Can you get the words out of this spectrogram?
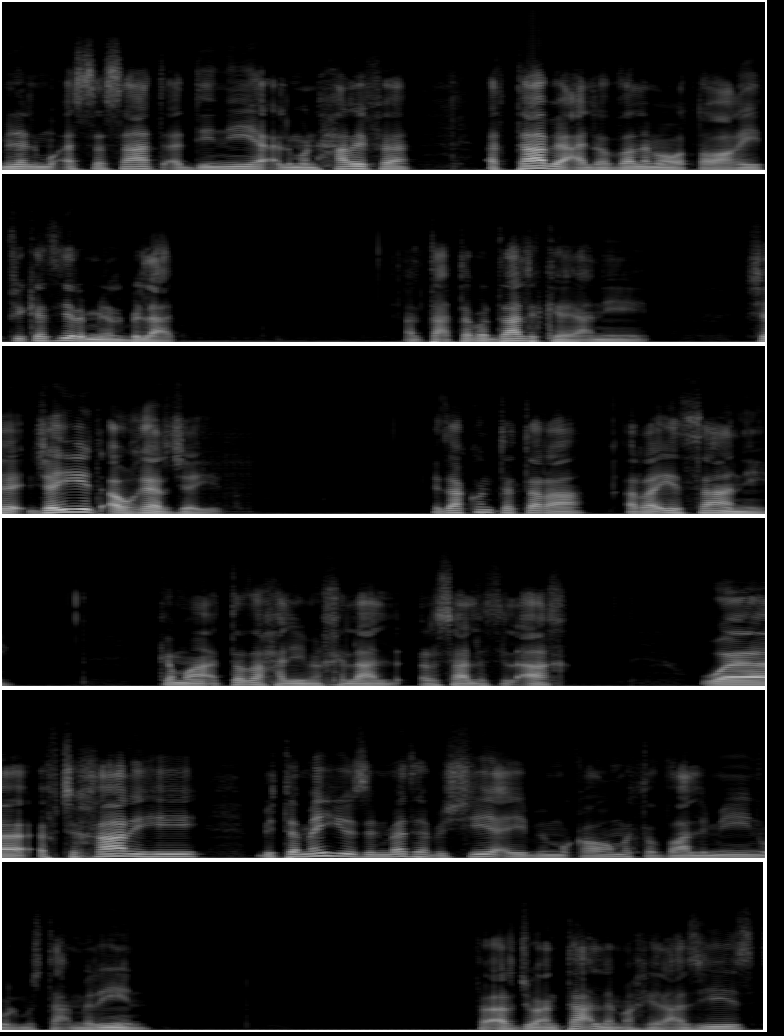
من المؤسسات الدينية المنحرفة التابعة للظلمة والطواغيت في كثير من البلاد. هل تعتبر ذلك يعني شيء جيد أو غير جيد؟ إذا كنت ترى الرأي الثاني كما اتضح لي من خلال رسالة الأخ وافتخاره بتميز المذهب الشيعي بمقاومة الظالمين والمستعمرين. فأرجو أن تعلم أخي العزيز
